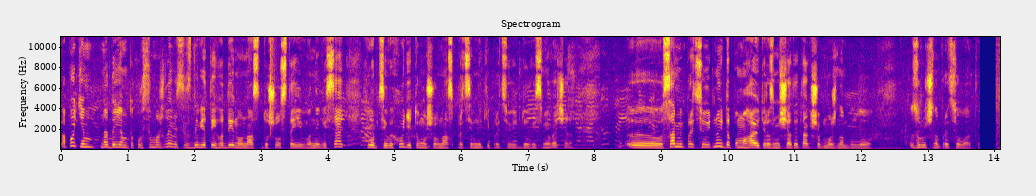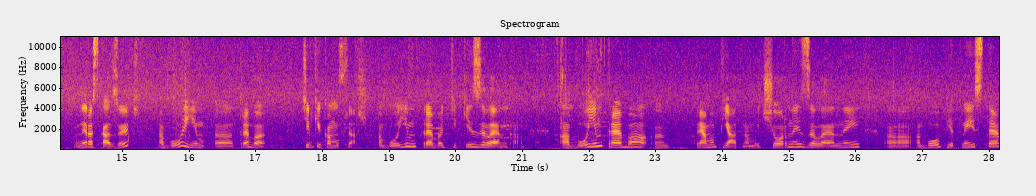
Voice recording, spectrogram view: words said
А потім надаємо таку всю можливість. З 9 годин у нас до 6 вони висять. Хлопці виходять, тому що у нас працівники працюють до 8 вечора. Е, Самі працюють, ну і допомагають розміщати так, щоб можна було зручно працювати. Вони розказують, або їм е, треба тільки камуфляж, або їм треба тільки зеленка, або їм треба е, прямо п'ятнами чорний, зелений е, або п'ятнисте.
